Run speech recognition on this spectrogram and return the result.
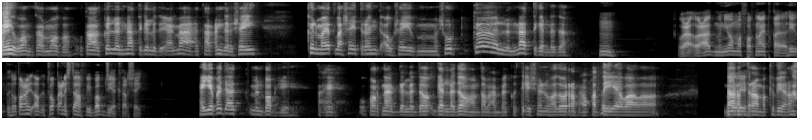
أيوه صار موضة. وصار كل الناس تقلد يعني ما صار عندنا شيء. كل ما يطلع شيء ترند أو شيء مشهور كل الناس تقلده. امم وعاد من يوم ما Fortnite هي هو طبعا أتوقع إنه اشتهر في ببجي أكثر شيء. هي بدأت من ببجي. صحيح. و Fortnite قلدو قلدوهم طبعا بال quotation وهذول رفعوا قضية و صارت دراما كبيرة.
